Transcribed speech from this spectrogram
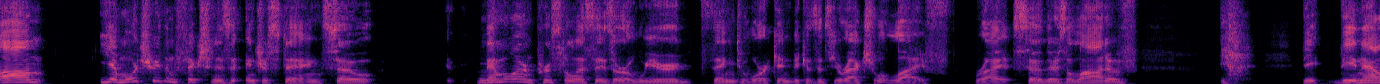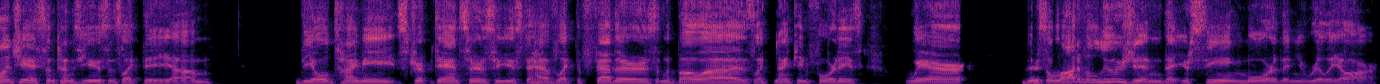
Um, yeah, more true than fiction is interesting. So memoir and personal essays are a weird thing to work in because it's your actual life, right? So there's a lot of the the analogy I sometimes use is like the um, the old timey strip dancers who used to have like the feathers and the boas, like 1940s, where there's a lot of illusion that you're seeing more than you really are,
